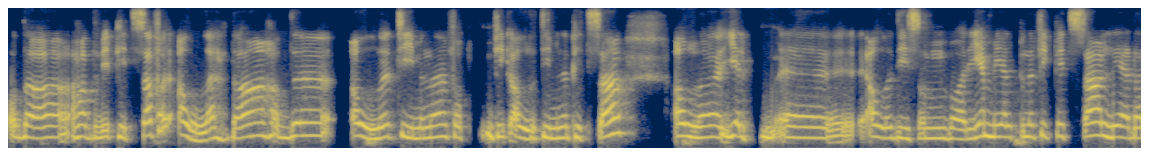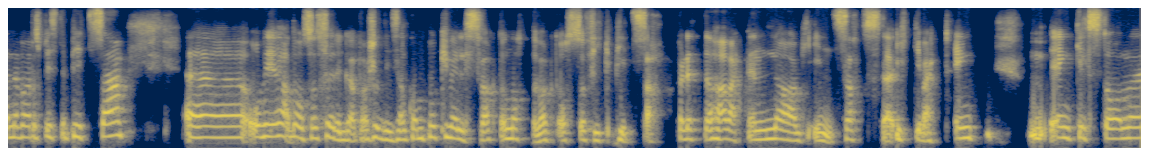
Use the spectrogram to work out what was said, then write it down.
Og da hadde vi pizza for alle. Da hadde alle teamene fått, fikk alle teamene pizza. Alle, hjelp, eh, alle, de som var hjemmehjelpende fikk pizza, lederne var og spiste pizza. Eh, og vi hadde også sørga for at de som kom på kveldsvakt og nattevakt også fikk pizza. For dette har vært en laginnsats, det har ikke vært en, enkeltstående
